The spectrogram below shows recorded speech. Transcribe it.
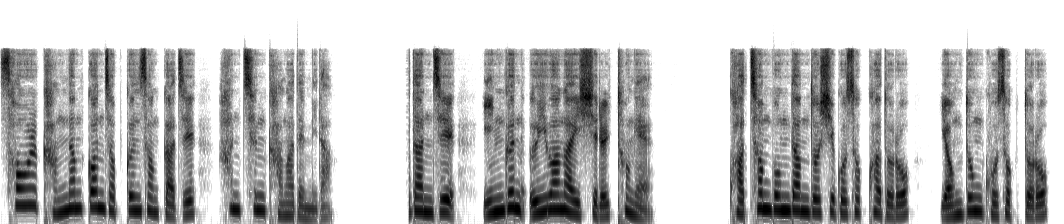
서울 강남권 접근성까지 한층 강화됩니다. 단지 인근 의왕 IC를 통해 과천봉담도시고속화도로, 영동고속도로,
